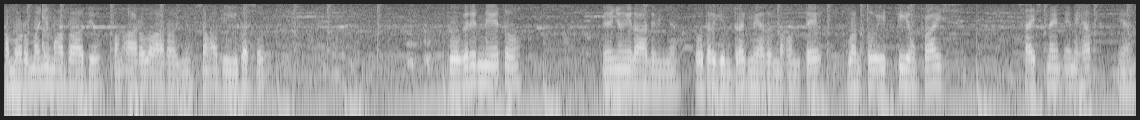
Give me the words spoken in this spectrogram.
pamorma nyo mga body oh. Pang araw-araw nyo. Isang Adidas oh. Pugi rin na ito oh. Yan yung ilalim niya. Total Gil Drag meron na konti. 1 to 80 yung price. Size 9 and a half. Yan.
